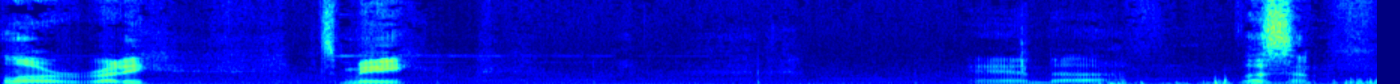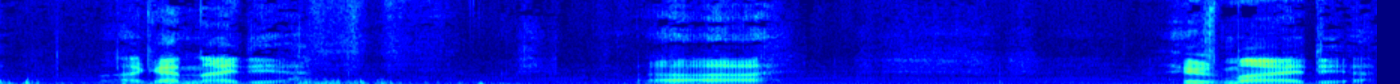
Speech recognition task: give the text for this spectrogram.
Hello, everybody. It's me. And uh, listen, I got an idea. Uh, here's my idea.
